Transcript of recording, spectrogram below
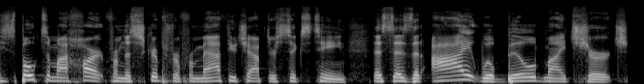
spoke to my heart from the scripture from Matthew chapter 16 that says that I will build my church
